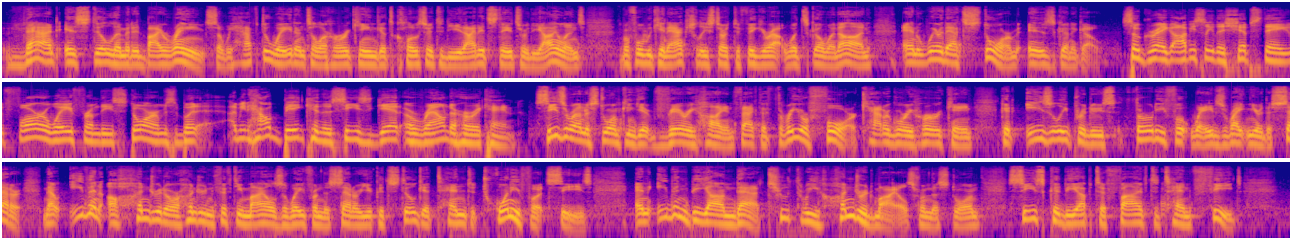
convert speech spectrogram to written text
that is still limited by range. So we have to wait until a hurricane gets closer to the United States or the islands before we can actually start to figure out what's going on and where that storm is going to go. So, Greg, obviously the ships stay far away from these storms, but I mean, how big can the seas get around a hurricane? Seas around a storm can get very high. In fact, a three or four category hurricane could easily produce 30 foot waves right near the center. Now, even 100 or 150 miles away from the center, you could still get 10 to 20 foot seas. And even beyond that, two, 300 miles from the storm, seas could be up to 5 to 10 feet.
